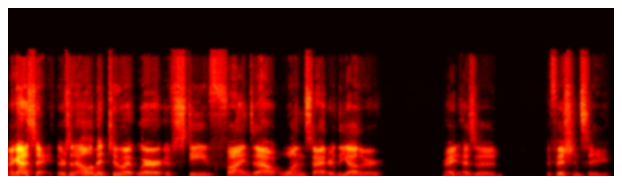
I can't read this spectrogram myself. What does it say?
I got to say, there's an element to it where if Steve finds out one side or the other, right, has a deficiency,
